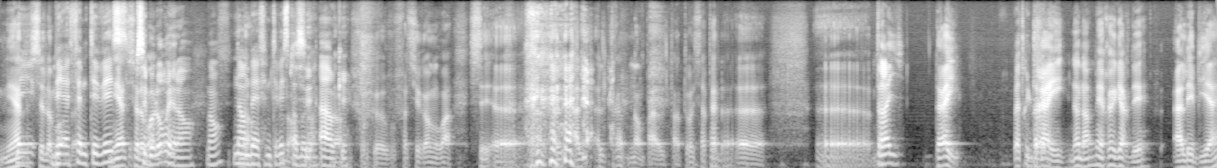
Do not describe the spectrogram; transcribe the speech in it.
Niel, c'est le monde. BFM TV, c'est-. Bolloré alors, non non, BFM TV, c'est non, pas Bolloré. Ah, non, ok. Il faut que vous fassiez comme moi. C'est euh, Al- Al- Altran, non pas Altran, comment il s'appelle euh, euh, Drahi. Drahi. Patrick Drahi. Drahi. Non, non, mais regardez, allez bien.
